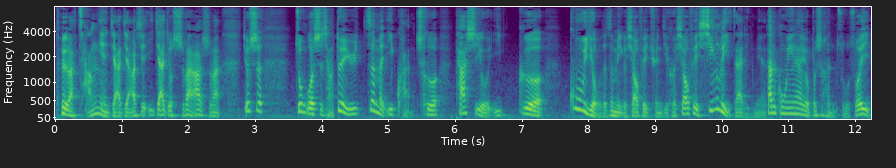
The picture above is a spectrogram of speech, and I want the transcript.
对吧？常年加价，而且一加就十万、二十万。就是中国市场对于这么一款车，它是有一个固有的这么一个消费群体和消费心理在里面，它的供应量又不是很足，所以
